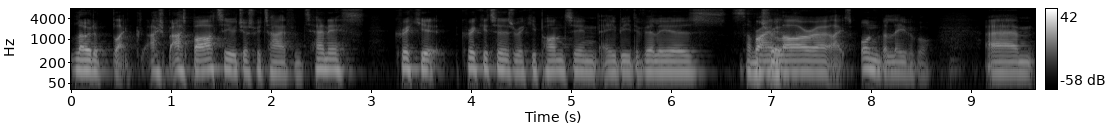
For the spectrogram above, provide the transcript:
load of like Ash, Ash Barty who just retired from tennis, cricket cricketers, Ricky Ponting, AB de Villiers, Some Brian trip. Lara. Like it's unbelievable. Um,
